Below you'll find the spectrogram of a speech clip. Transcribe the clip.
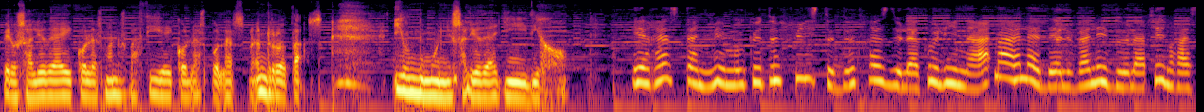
Pero salió de ahí con las manos vacías y con las bolas rotas. Y un demonio salió de allí y dijo, reste que te fuiste de la colina, la del valle de la piedras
